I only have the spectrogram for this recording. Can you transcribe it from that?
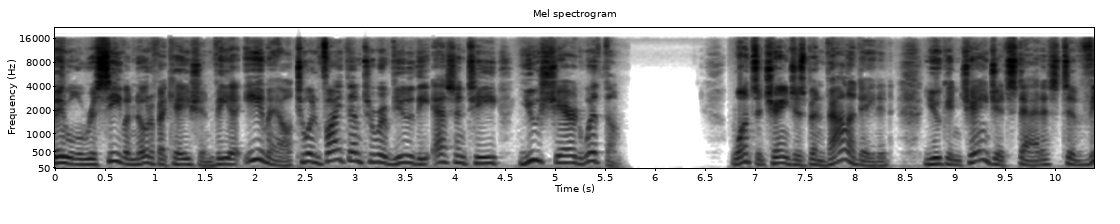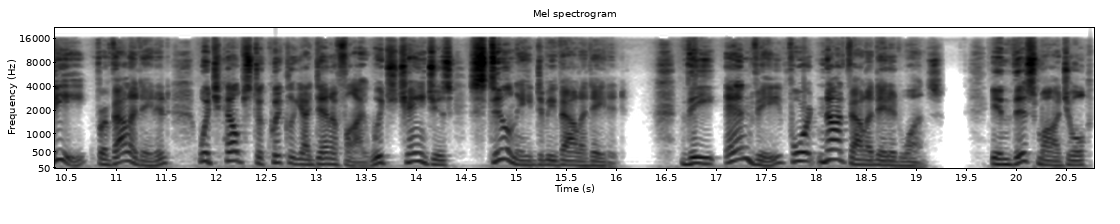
They will receive a notification via email to invite them to review the S&T you shared with them. Once a change has been validated, you can change its status to V for validated, which helps to quickly identify which changes still need to be validated. The NV for not validated ones. In this module,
